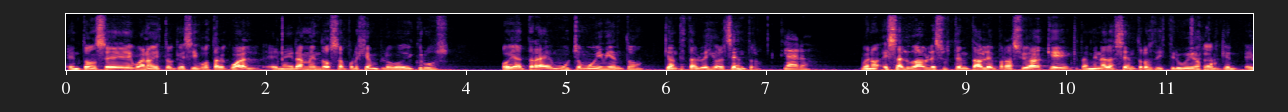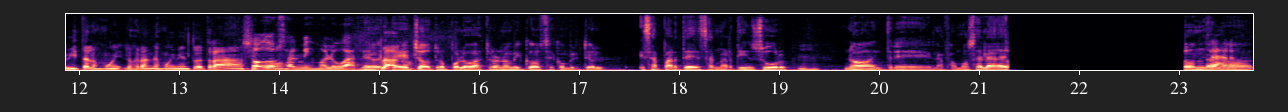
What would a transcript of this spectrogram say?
Entonces, bueno, esto que decís vos tal cual, en el Gran Mendoza, por ejemplo, Godoy Cruz, hoy atrae mucho movimiento que antes tal vez iba al centro. Claro. Bueno, es saludable, es sustentable para la ciudad que, que también haya centros distribuidos Claro. porque evita los, los grandes movimientos de tránsito. Todos al mismo lugar. De, de Claro. hecho, otro polo gastronómico se convirtió en esa parte de San Martín Sur, ¿no? Entre la famosa helada Onda, Claro. ¿no?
